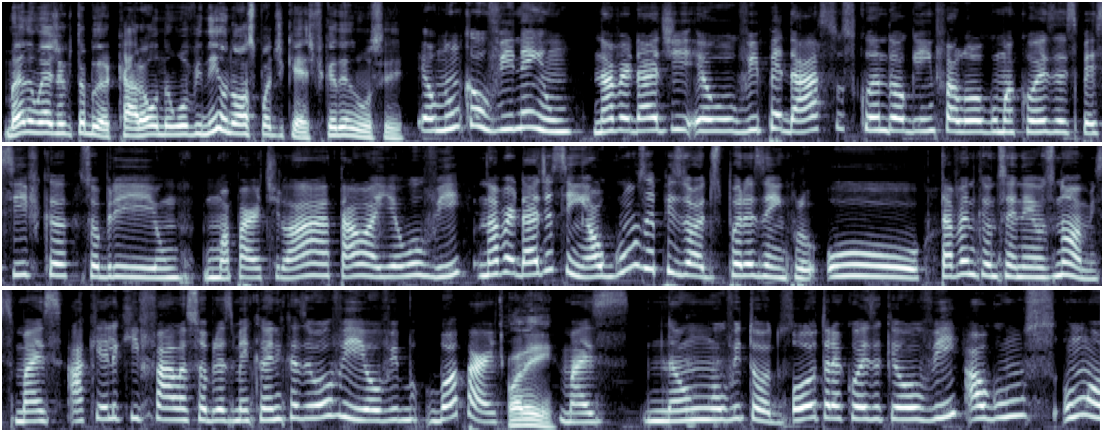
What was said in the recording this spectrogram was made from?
mas não é Jogo Tabuleiro. Carol não ouve nem o nosso podcast, fica a denúncia aí. Eu nunca ouvi nenhum. Na verdade, eu ouvi pedaços quando alguém falou alguma coisa específica sobre um, uma parte lá, tal, aí eu ouvi. Na verdade, assim, alguns episódios, por exemplo, o Tá vendo que eu não sei nem os nomes, mas aquele que fala sobre as mecânicas eu ouvi, eu ouvi boa parte. Olha aí. Mas não ouvi todos. Outra coisa que eu ouvi, alguns um ou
